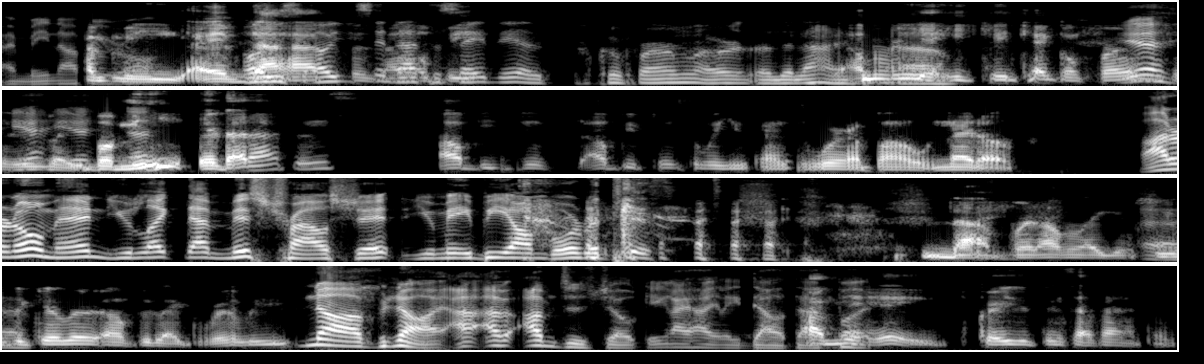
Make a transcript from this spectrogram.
I may not. I mean, wrong. if oh, that you, happens, oh, you said not to be... say, yeah, confirm or deny. I mean, yeah, um, he can, not confirm. Yeah, so yeah, like, yeah, But me, if that happens, I'll be just, I'll be pissed the way you guys were about Night of. I don't know, man. You like that mistrial shit. You may be on board with this. nah, but I'm like, if she's uh, the killer, I'll be like, really? No, no, I, am just joking. I highly doubt that. I mean, but, hey, crazy things have happened.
